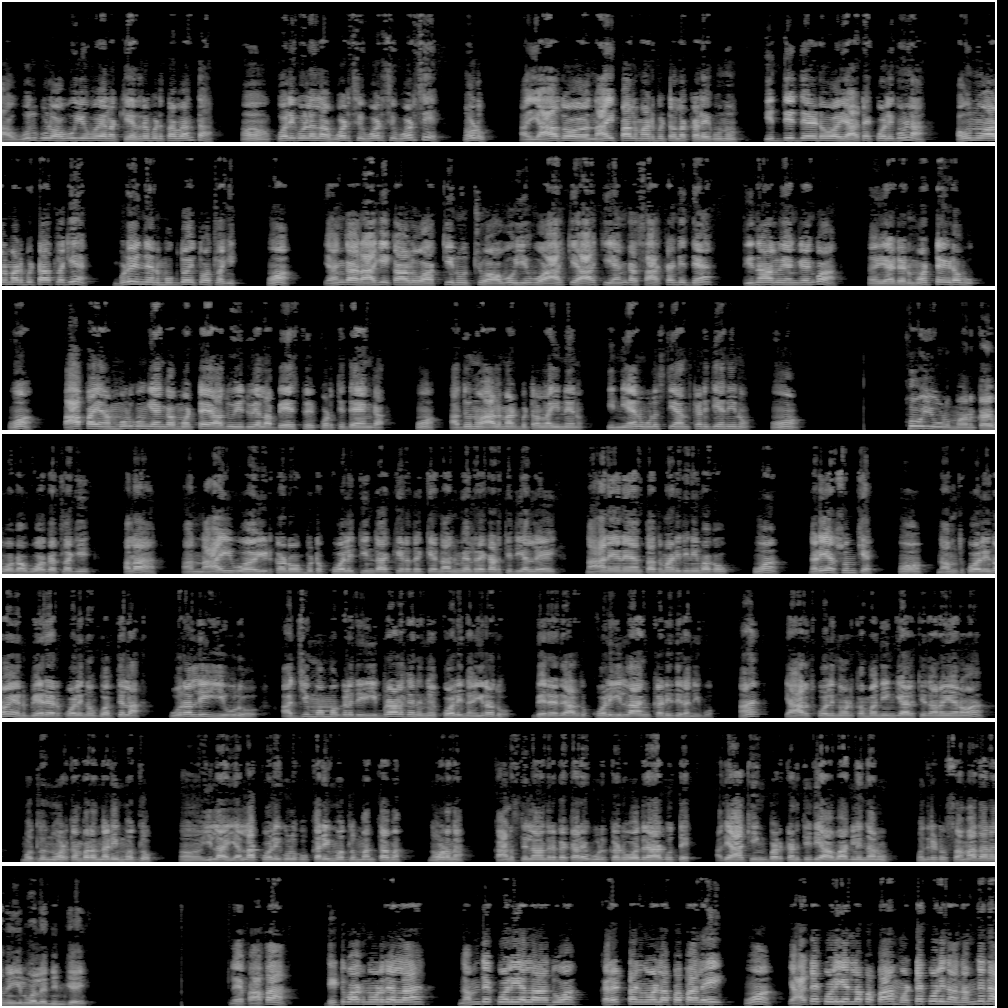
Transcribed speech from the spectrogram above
ಆ ಹುಲ್ಗಳು ಅವು ಇವು ಎಲ್ಲ ಕೆದ್ರೆ ಬಿಡ್ತಾವೆ ಅಂತ. ಹ್ಮ್ ಕೋಳಿಗಳನ್ನೆಲ್ಲ ಓಡಿಸಿ ಓಡಿಸಿ ಓಡಿಸಿ. ನೋಡು ಆ ಯಾವ್ದೋ ನಾಯಿ ಪಾಲ್ ಮಾಡ್ಬಿಟ್ಟಲ್ಲ ಕಡೆಗೂನು. ಇದ್ದಿದ್ದೆರಡು ಯಾಟೆ ಕೋಳಿಗಳ್ನ ಅವನು ಹಾಳು ಮಾಡ್ಬಿಟ್ಟ ಅತ್ಲಾಗೆ ಬಿಡು ಇನ್ನೇನು ಮುಗ್ದೋಯ್ತು ಅತ್ಲಾಗಿ ಹ್ಞೂ. ಹೆಂಗ ರಾಗಿ ಕಾಳು, ಅಕ್ಕಿ ನುಚ್ಚು, ಅವು ಇವು ಹಾಕಿ ಹಾಕಿ ಹೆಂಗ ಸಾಕೊಂಡಿದ್ದೆ ದಿನಾಲು ಹೆಂಗೆಂಗೋ ಎರಡೆರಡು ಮೊಟ್ಟೆ ಇಡವು. ಹ್ಞೂ. ಪಾಪ ಮುಡುಗು ಹೆಂಗ ಮೊಟ್ಟೆ ಅದು ಇದು ಎಲ್ಲ ಬೇಯಿಸಿ ಕೊಡ್ತಿದ್ದೆ ಹೆಂಗ. ಹ್ಞೂ. ಅದನ್ನು ಹಾಳು ಮಾಡ್ಬಿಟ್ಟಲ್ಲ ಇನ್ನೇನು. ಇನ್ನೇನು ಉಳಿಸ್ತೀಯ ಅನ್ಕೊಂಡಿದ್ಯಾ ನೀನು? ಹ್ಞೂ. ಹೋ, ಇವಳು ಮಾನಕಾಯಿ ಹೋಗ ಹೋಗತ್ಲಾಗಿ. ಅಲ್ಲ ಆ ನಾಯಿ ಇಟ್ಕೊಂಡು ಹೋಗ್ಬಿಟ್ಟು ಕೋಳಿ ತಿಂದಾಕಿರೋದಕ್ಕೆ ನನ್ನ ಮೇಲೆ ರೇಗಾಡ್ತಿದ್ಯಲ್ಲೇ? ನಾನೇನೇ ಅಂತ ಅದು ಮಾಡಿದೀನಿ ಇವಾಗ ಹ್ಞೂ? ನಡೆಯ ಸುಮ್ಕೆ. ಹ್ಞೂ? ನಮ್ದು ಕೋಳಿನೋ ಏನು ಬೇರೆಯವ್ರ ಕೋಳಿನೋ ಗೊತ್ತಿಲ್ಲ. ಊರಲ್ಲಿ ಇವರು ಅಜ್ಜಿ ಮೊಮ್ಮಗಳಿದ್ರೆ ಇಬ್ರಾಳ್ದೇನೆ ಕೋಳಿನ ಇರೋದು. ಬೇರೆ ಯಾರ್ದು ಕೋಳಿ ಇಲ್ಲ ಅನ್ಕೊಂಡಿದ್ದೀರಾ ನೀವು? ಹಾ ಯಾರ್ದು ಕೋಳಿ ನೋಡ್ಕೊಂಬಂದು ಹಿಂಗೆ ಹೇಳ್ತಿದಾನೋ ಏನೋ? ಮೊದ್ಲು ನೋಡ್ಕೊಂಬರ ನಡಿ ಮೊದ್ಲು. ಇಲ್ಲ ಎಲ್ಲಾ ಕೋಳಿಗಳಿಗೂ ಕರಿ ಮೊದ್ಲು ಮಂತಮ್ಮ ನೋಡೋಣ. ಕಾಣಿಸ್ತಿಲ್ಲ ಅಂದ್ರೆ ಬೇಕಾದ್ರೆ ಹುಡ್ಕೊಂಡು ಹೋದ್ರೆ ಆಗುತ್ತೆ. ಅದ್ಯಾಕೆ ಹಿಂಗ್ ಬಡ್ಕಣ್ತಿದ್ಯಾ ಅವಾಗ್ಲಿಂದಾನು? ನಾನು ಒಂದ್ರೆಡು ಸಮಾಧಾನನೇ ಇಲ್ವಲ್ಲೇ ನಿಮ್ಗೆ? ಲೇ ಪಾಪ ದಿಟ್ಟವಾಗಿ ನೋಡ್ದಲ್ಲ? ನಮ್ದೇ ಕೋಳಿ ಅಲ್ಲ ಅದು. ಕರೆಕ್ಟ್ ಆಗಿ ನೋಡ್ಲ ಪಾಪ, ಲೇ. ಓ ಯಾಟೆ ಕೋಳಿ ಅಲ್ಲ ಪಾಪ, ಮೊಟ್ಟೆ ಕೋಳಿನ ನಮ್ದೇನ?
